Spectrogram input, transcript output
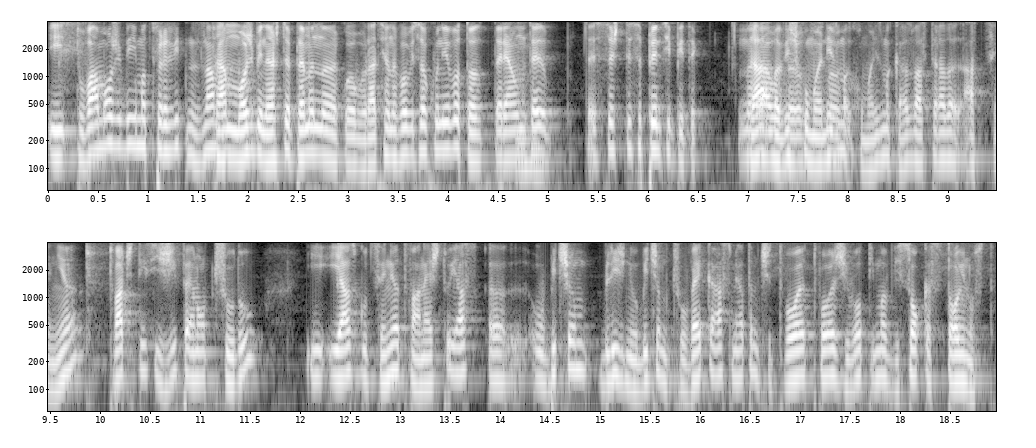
И това може би имат предвид, не знам. Това може би нашето е племенна колаборация на по-високо ниво. То, реално те, те същите са принципите. На Да, ма работа виж, хуманизма, хуманизма казва, аз трябва да, аз ценя това, че ти си жив е едно чудо и, и аз го ценя това нещо и аз а, обичам ближни, обичам човека, аз смятам, че твоя, твоя живот има висока стойност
